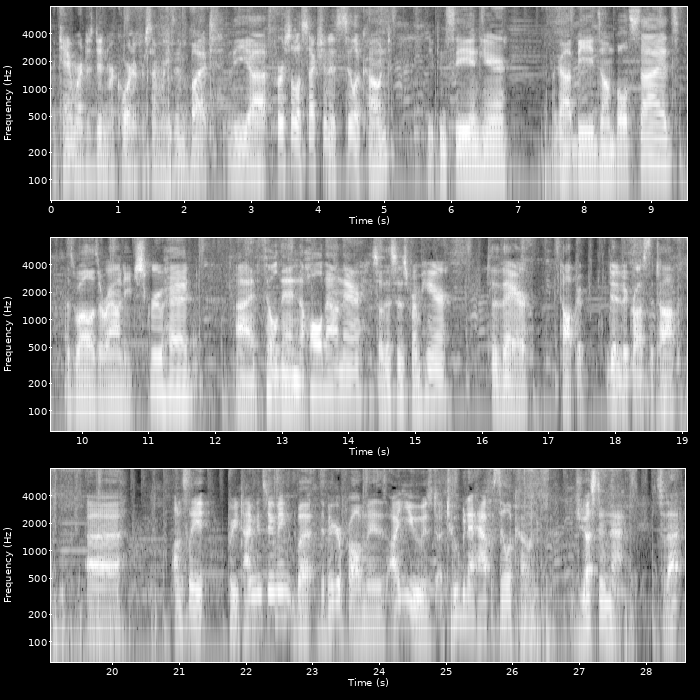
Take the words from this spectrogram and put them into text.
the camera just didn't record it for some reason, but the uh, first little section is siliconed. You can see in here, I got beads on both sides, as well as around each screw head. I filled in the hole down there, so this is from here to there. Top it, did it across the top. Uh, honestly, pretty time consuming, but the bigger problem is I used a tube and a half of silicone just in that. So that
